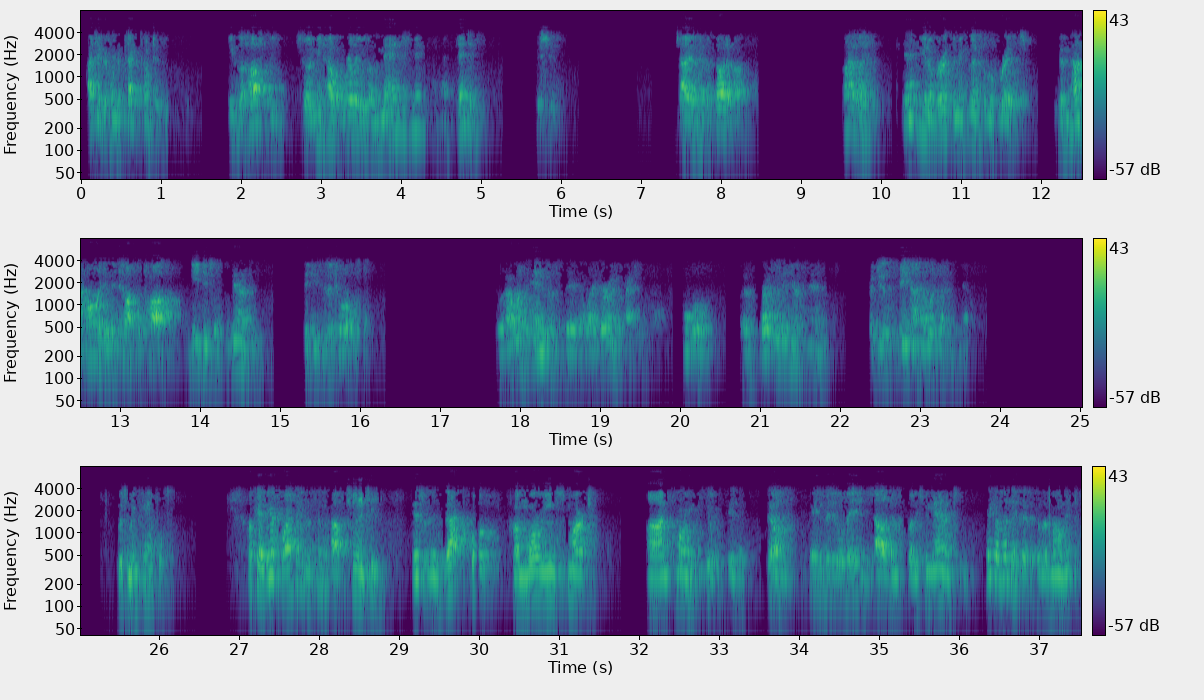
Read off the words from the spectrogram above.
I took it from a tech point of view. Eva Huffley showed me how it really was a management and identity issue, which I had never thought about. Finally, Stanford University makes a nice bridge, because not only do they talk the talk, need digital humanities, they use the tools. What I want to end with today, that librarians actually have tools that are right within your hands, but just may not have looked at them yet. With some examples. Okay, therefore, I think there's a sense of opportunity. This is an exact quote from Maureen Smart on Maureen Stewart, me, film, Creative Visualization, Intelligence for the Humanities. Take a look at this for the moment.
